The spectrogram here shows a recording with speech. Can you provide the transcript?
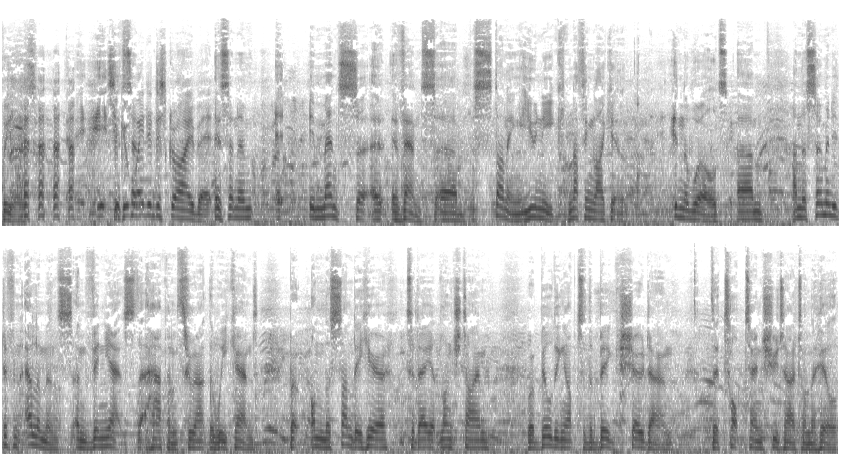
wheels. it's, a good way to describe it. It's an um, immense uh, event, uh, stunning, unique, nothing like it in the world. Um, and there's so many different elements and vignettes that happen throughout the weekend. But on the Sunday here today at lunchtime, we're building up to the big showdown, the top 10 shootout on the hill.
